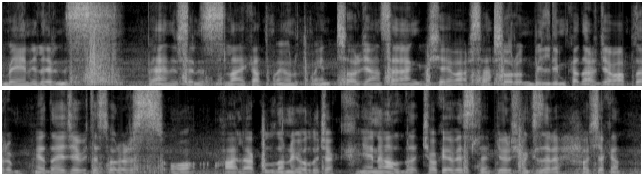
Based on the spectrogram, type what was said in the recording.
beğenileriniz. Beğenirseniz like atmayı unutmayın. Soracağınız herhangi bir şey varsa sorun. Bildiğim kadar cevaplarım. Ya da Ecevit'e sorarız. O hala kullanıyor olacak. Yeni aldı. Çok hevesli. Görüşmek üzere. Hoşçakalın.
